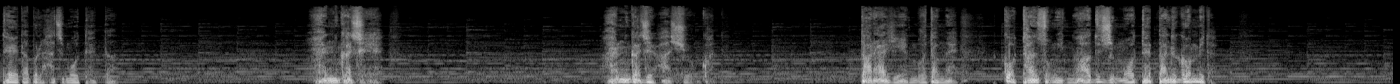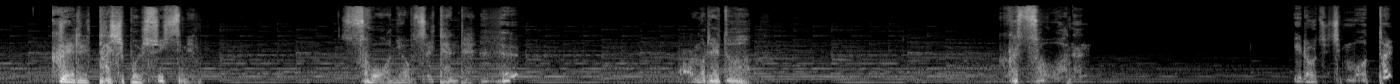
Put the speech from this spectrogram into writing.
대답을 하지 못했다. 한 가지, 한 가지 아쉬운 건 딸아이의 무덤에 꽃 한 송이 놔두지 못했다는 겁니다. 그 애를 다시 볼 수 있으면 소원이 없을 텐데 아무래도 그 소원은 이루어지지 못할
